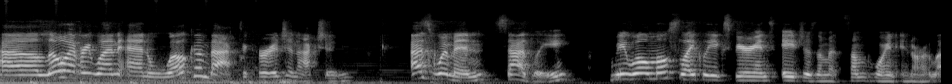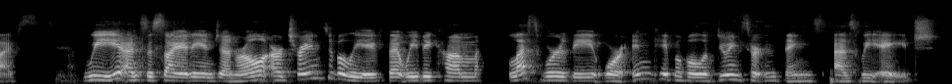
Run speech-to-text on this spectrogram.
Hello, everyone, and welcome back to Courage in Action. As women, sadly, we will most likely experience ageism at some point in our lives. We and society in general are trained to believe that we become less worthy or incapable of doing certain things as we age.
